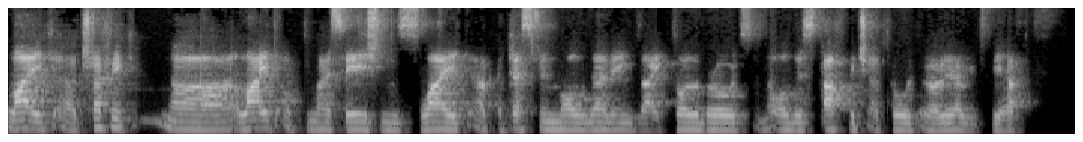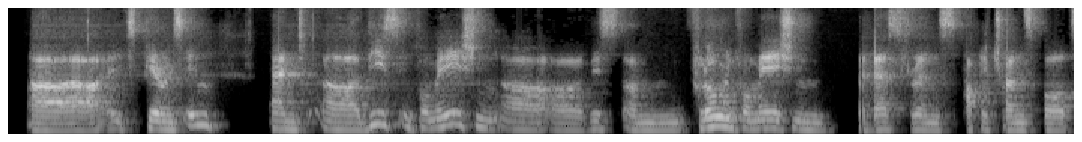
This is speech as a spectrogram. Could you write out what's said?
like traffic light optimizations, like pedestrian modeling, like toll roads, and all this stuff which I told earlier, which we have experience in. And uh, these information, uh, this um, flow information, pedestrians, public transport,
